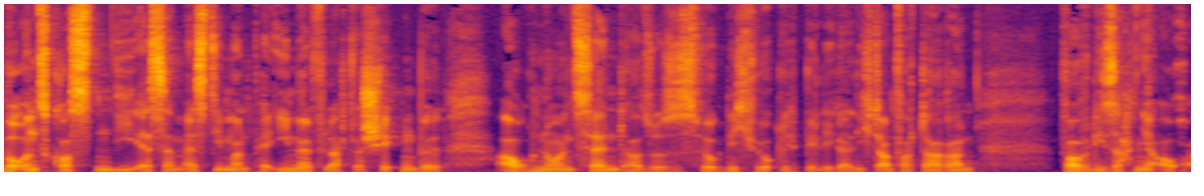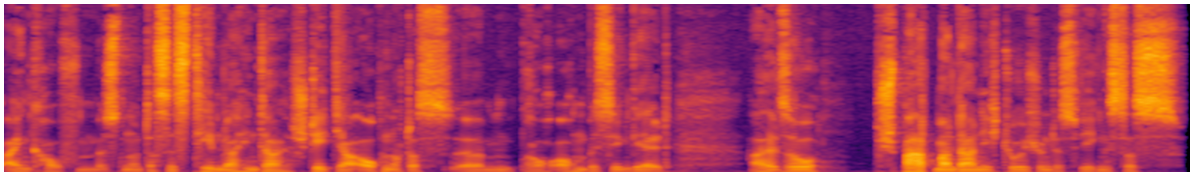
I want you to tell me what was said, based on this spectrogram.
Bei uns kosten die SMS, die man per E-Mail vielleicht verschicken will, auch 9 Cent. Also es ist wirklich nicht wirklich billiger. Liegt einfach daran, weil wir die Sachen ja auch einkaufen müssen. Und das System dahinter steht ja auch noch. Das ähm, braucht auch ein bisschen Geld. Also spart man da nicht durch und deswegen ist das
